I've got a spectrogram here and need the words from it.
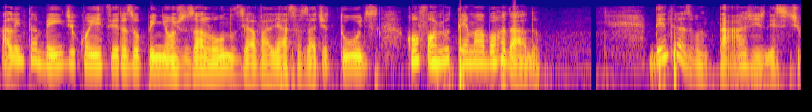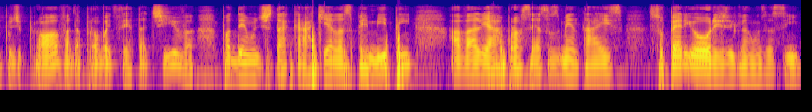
além também de conhecer as opiniões dos alunos e avaliar suas atitudes conforme o tema abordado. Dentre as vantagens desse tipo de prova, da prova dissertativa, podemos destacar que elas permitem avaliar processos mentais superiores, digamos assim.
